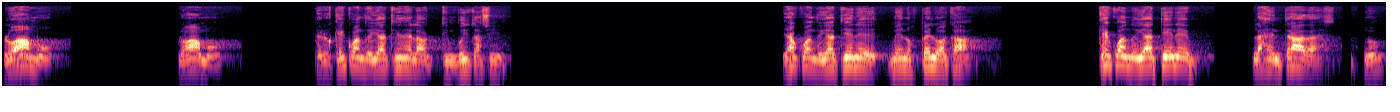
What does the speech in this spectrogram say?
Lo amo, lo amo. Pero que cuando ya tiene la timbita así, ya cuando ya tiene menos pelo acá, que cuando ya tiene las entradas, ¿no?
